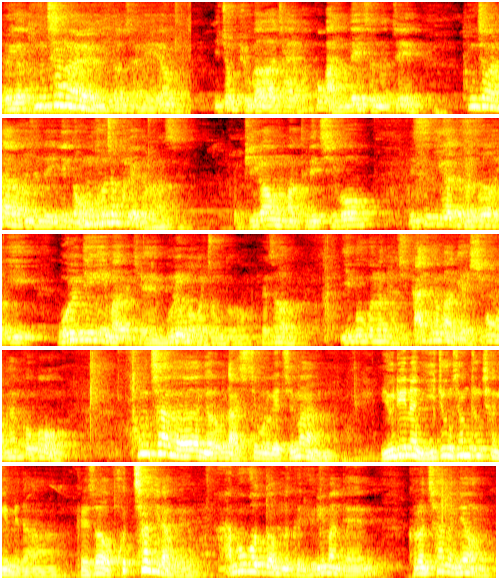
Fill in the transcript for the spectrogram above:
여기가 통창을 있던 자리예요. 이쪽 뷰가 잘 확보가 안 돼 있었는지 통창을 달아놓으셨는데 이게 너무 허접하게 들어갔어요. 비가 오면 막 들이치고 이 습기가 들어서 이 몰딩이 막 이렇게 물을 먹을 정도로 그래서 이 부분은 다시 깔끔하게 시공을 할 거고 통창은 여러분도 아실지 모르겠지만 유리는 2중 3중 창입니다. 그래서 호창이라고 해요. 아무것도 없는 그 유리만 된 그런 창은요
